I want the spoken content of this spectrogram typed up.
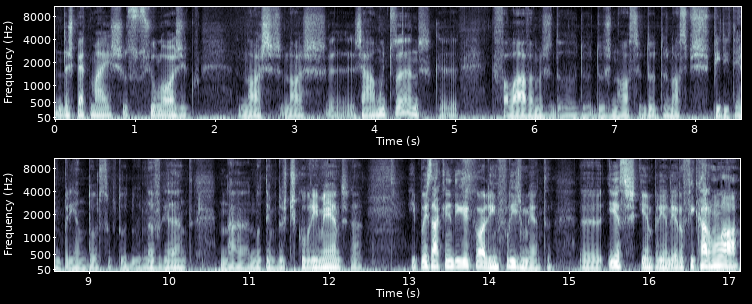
de aspecto mais sociológico. Nós, nós eh, já há muitos anos que, que falávamos do, do, dos nossos, do, do nosso espírito empreendedor, sobretudo do navegante, na, no tempo dos descobrimentos. É? E depois há quem diga que, olha, infelizmente, eh, esses que empreenderam ficaram lá,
